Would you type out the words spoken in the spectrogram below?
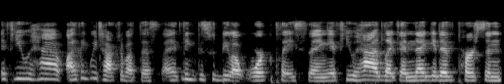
if you have I think we talked about this. I think this would be like workplace thing. If you had like a negative person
